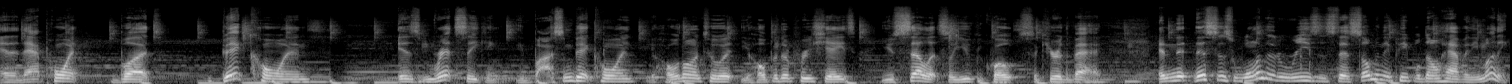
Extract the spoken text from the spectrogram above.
And at that point, but Bitcoin is rent seeking. You buy some Bitcoin, you hold on to it, you hope it appreciates, you sell it so you can quote secure the bag. And th this is one of the reasons that so many people don't have any money.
